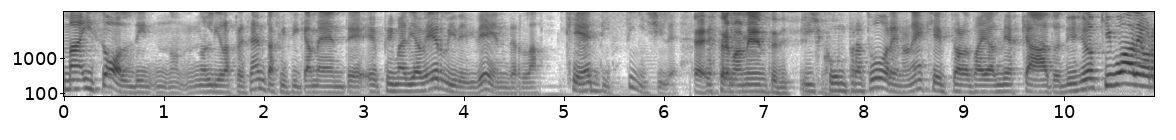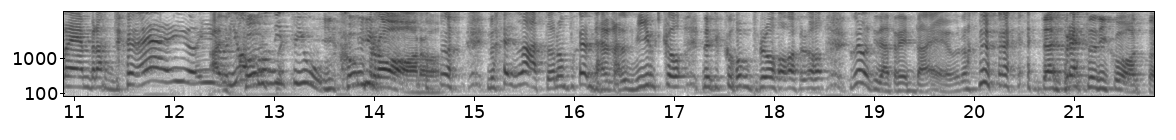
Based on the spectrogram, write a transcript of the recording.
ma i soldi non, non li rappresenta fisicamente e prima di averli devi venderla, che è difficile. È estremamente Il difficile. compratore non è che vai al mercato e dici oh, chi vuole un Rembrandt? Eh, io, io, Ah, il io offro comp- di più. il compro oro. No, esatto, non puoi andare dal Mirko del compro oro. Quello ti dà 30 euro. Dal prezzo di costo.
